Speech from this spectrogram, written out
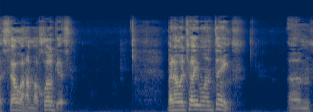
a Selah HaMachlokes. But I would tell you one thing. Um,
